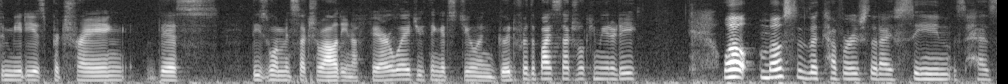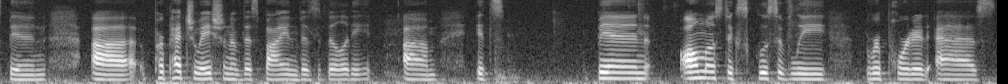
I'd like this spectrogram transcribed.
the media is portraying this, these women's sexuality in a fair way? Do you think it's doing good for the bisexual community? Well, most of the coverage that I've seen has been uh, perpetuation of this bi invisibility. Um, it's been almost exclusively reported as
